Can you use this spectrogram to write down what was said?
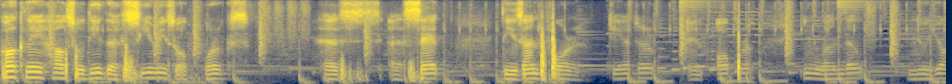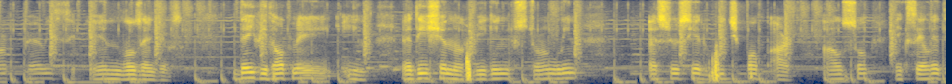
Hockney also did a series of works as a set design for theater and opera in London, New York, Paris, and Los Angeles. David Hockney, in addition of being strongly associated with pop art, also excelled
